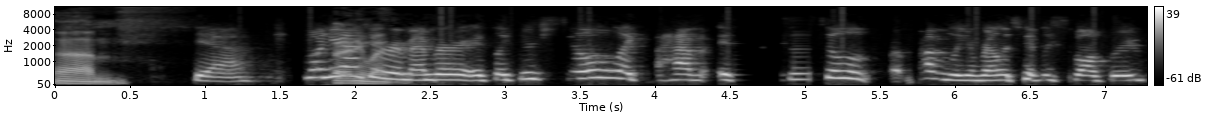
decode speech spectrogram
um Yeah. Well, you have anyway. to remember, it's like you're still like have it's still probably a relatively small group,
